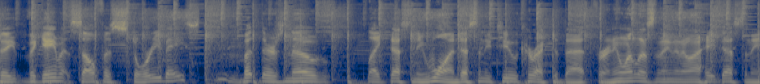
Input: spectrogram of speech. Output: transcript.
the the game itself is story based, hmm. but there's no like Destiny One. Destiny Two corrected that for anyone listening. They know I hate Destiny,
